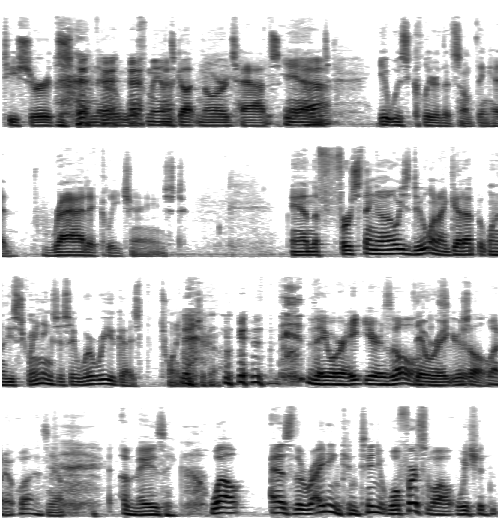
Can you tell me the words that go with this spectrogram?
T-shirts and their Wolfman's Got Nards hats, Yeah. and it was clear that something had radically changed. And the first thing I always do when I get up at one of these screenings is say, "Where were you guys 20 years ago?" They were eight years old. They were eight years old. What it was. Yep. Amazing. Well, as the writing continued, well, first of all, we should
